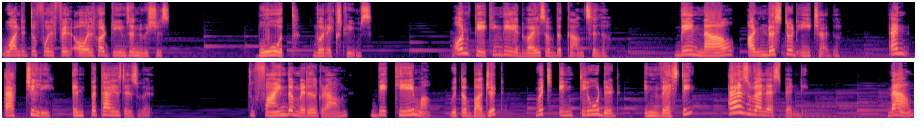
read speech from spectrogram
wanted to fulfill all her dreams and wishes. Both were extremes. On taking the advice of the counselor, they now understood each other and actually empathized as well. To find the middle ground, they came up with a budget which included investing as well as spending. Now,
